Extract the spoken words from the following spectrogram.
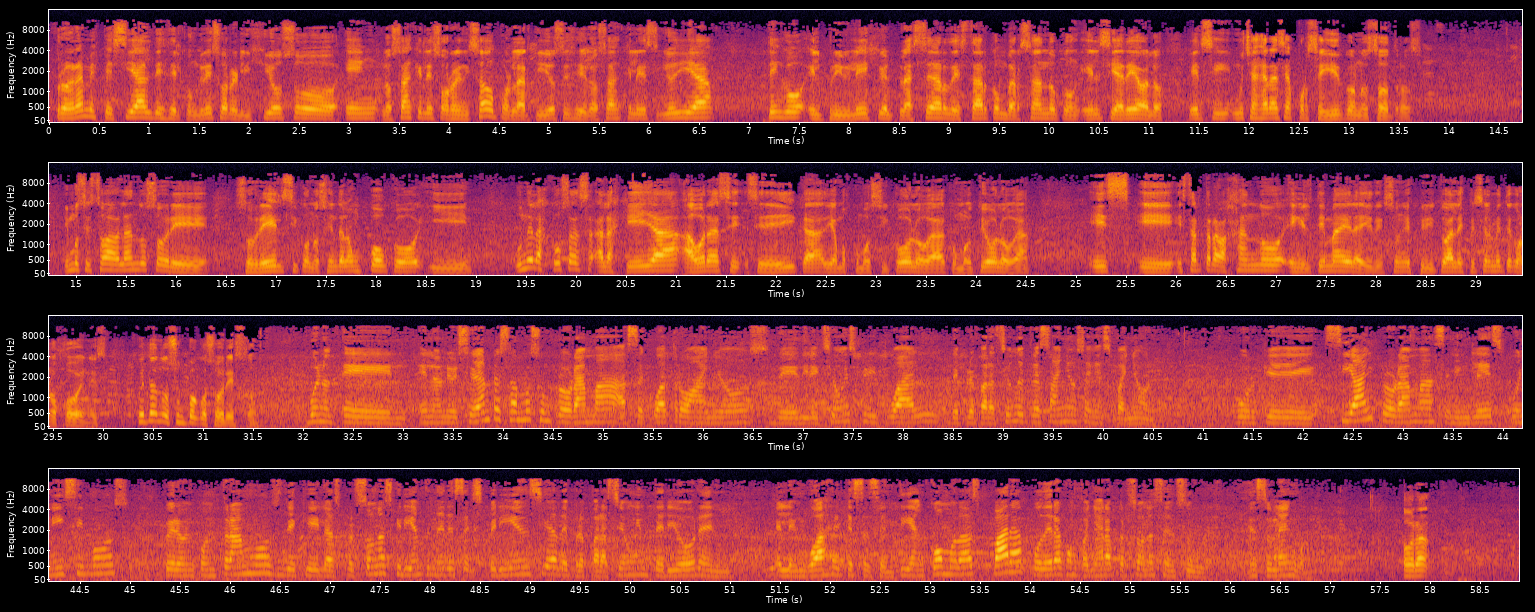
programa especial desde el Congreso Religioso en Los Ángeles, organizado por la Arquidiócesis de Los Ángeles. Y hoy día tengo el privilegio, el placer de estar conversando con Elsie Arevalo. Elsie, muchas gracias por seguir con nosotros. Hemos estado hablando sobre, sobre Elsie, conociéndola un poco y una de las cosas a las que ella ahora se, dedica, digamos, como psicóloga, como teóloga, es eh, estar trabajando en el tema de la dirección espiritual, especialmente con los jóvenes. Cuéntanos un poco sobre esto. Bueno, en la universidad empezamos un programa hace cuatro años de dirección espiritual, de preparación de tres años en español, porque sí hay programas en inglés buenísimos, pero encontramos de que las personas querían tener esa experiencia de preparación interior en el lenguaje que se sentían cómodas para poder acompañar a personas en su, en su lengua. Ahora,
